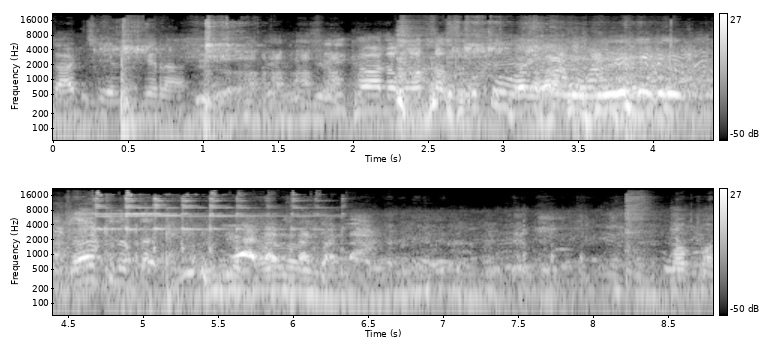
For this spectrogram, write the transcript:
காட்சி அளிக்கிறார். சிரிக்காத ஒத்த சுட்டு பாப்பா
